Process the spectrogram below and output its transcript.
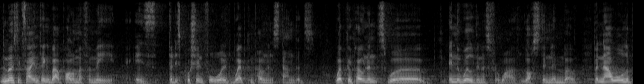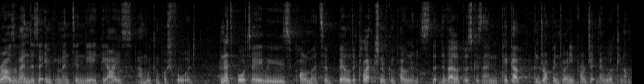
The most exciting thing about Polymer for me is that it's pushing forward web component standards. Web components were in the wilderness for a while, lost in limbo, but now all the browser vendors are implementing the APIs and we can push forward. At Net-a-Porter, we use Polymer to build a collection of components that developers can then pick up and drop into any project they're working on.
